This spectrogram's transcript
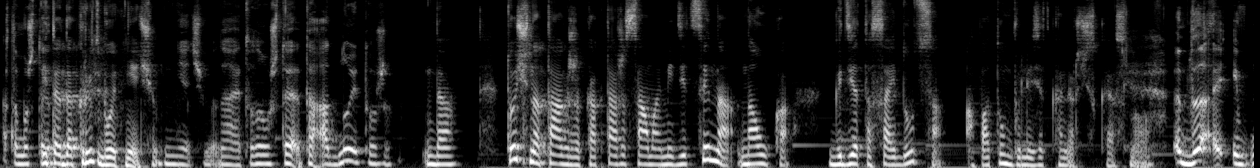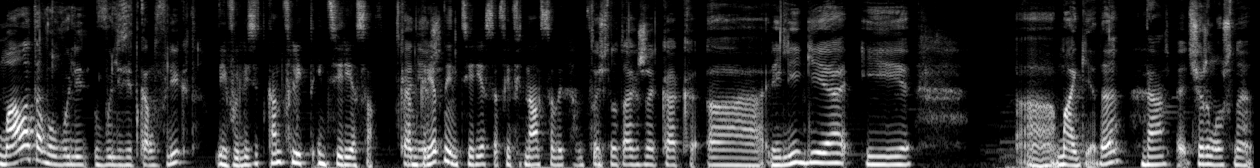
Потому что И это тогда крыть будет нечем. нечем, да, это потому что это одно и то же. Да. Точно так же, как та же самая медицина, наука где-то сойдутся, а потом вылезет коммерческая основа. Да, и мало того, вылезет конфликт, И вылезет конфликт интересов. Конечно. Конкретно интересов и финансовый конфликт. точно так же, как э, религия и э, магия, да, Да. э, чернушная.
